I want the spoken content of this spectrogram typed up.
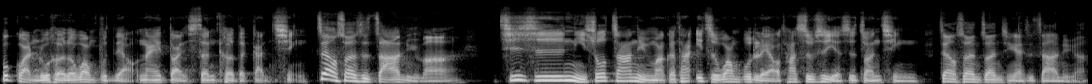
不管如何都忘不了那一段深刻的感情。这样算是渣女吗？其实你说渣女嘛，可她一直忘不了，她是不是也是专情？这样算专情还是渣女啊？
